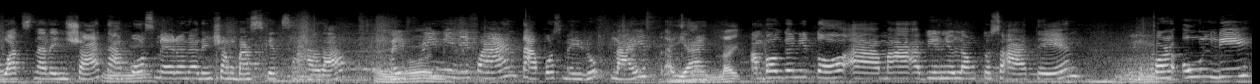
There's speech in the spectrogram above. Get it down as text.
watts na rin siya. Tapos meron na rin siyang basket sa harap. May Ayun. free mini fan, tapos may roof light. Ayan. Ayan, light. Ang bongga nito, ah, maa-avail nyo lang to sa atin for only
